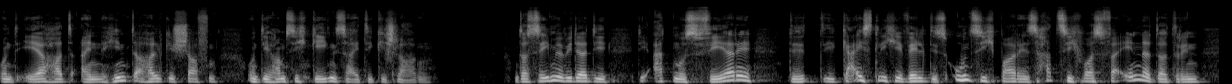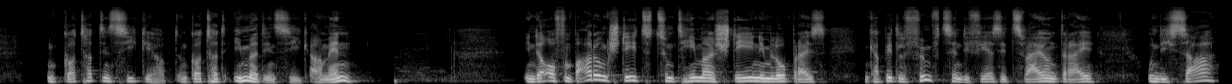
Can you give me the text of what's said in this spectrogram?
Und er hat einen Hinterhalt geschaffen und die haben sich gegenseitig geschlagen. Und da sehen wir wieder die, die Atmosphäre, die, die geistliche Welt, das Unsichtbare. Es hat sich was verändert da drin. Und Gott hat den Sieg gehabt. Und Gott hat immer den Sieg. Amen. In der Offenbarung steht zum Thema Stehen im Lobpreis in Kapitel 15 die Verse 2 und 3. Und ich sah,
